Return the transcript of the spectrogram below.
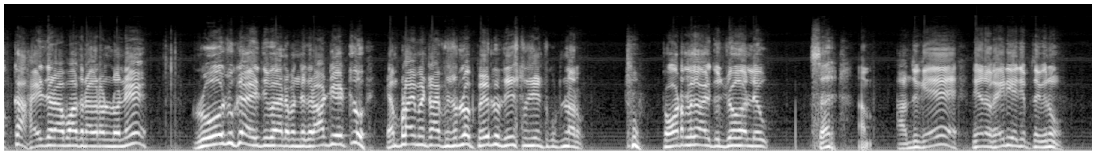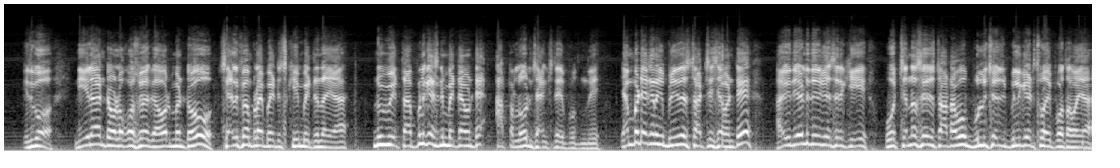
ఒక్క హైదరాబాద్ నగరంలోనే రోజుకి ఐదు వేల మంది గ్రాడ్యుయేట్లు ఎంప్లాయ్మెంట్ ఆఫీసులో పేర్లు రిజిస్టర్ చేసుకుంటున్నారు ఫు, టోటల్గా ఐదు ఉద్యోగాలు లేవు. సార్ అమ్, అందుకే నేను ఒక ఐడియా చెప్తా విను. ఇదిగో నీలాంటి వాళ్ళ కోసమే గవర్నమెంట్ సెల్ఫ్ ఎంప్లాయ్మెంట్ స్కీమ్ పెట్టిందయ్యా. నువ్వు ఇట్లా అప్లికేషన్ పెట్టావంటే అట్లా లోన్ శాంక్షన్ అయిపోతుంది. ఎంబడే కనుక బిజినెస్ స్టార్ట్ చేసావంటే ఐదేళ్ళు తిరిగేసరికి ఓ చిన్న సైజు స్టార్ట్ అవ్వు బుల్లి సైజు బిల్ గేట్స్ అయిపోతావయ్యా.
